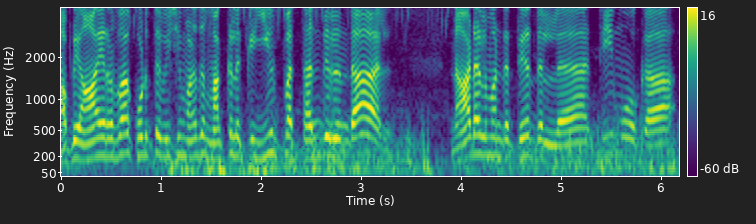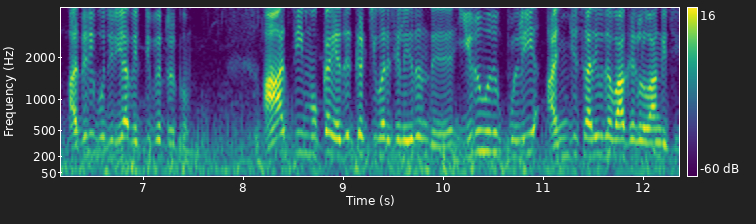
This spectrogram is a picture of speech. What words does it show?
அப்படி ஆயிரம் ரூபாய் கொடுத்த விஷயமானது மக்களுக்கு ஈர்ப்பை தந்திருந்தால் நாடாளுமன்ற தேர்தலில் திமுக அதிரிபுதிரியாக வெற்றி பெற்றிருக்கும். அதிமுக எதிர்க்கட்சி வரிசையில் இருந்து இருபது புள்ளி அஞ்சு சதவீத வாக்குகள் வாங்கிச்சு.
